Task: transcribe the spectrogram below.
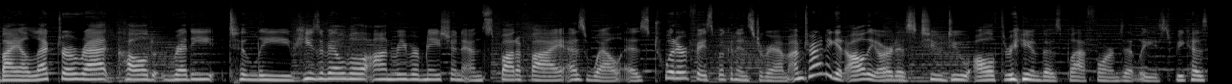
By Electro Rat called Ready to Leave. He's available on ReverbNation and Spotify, as well as Twitter, Facebook, and Instagram. I'm trying to get all the artists to do all three of those platforms at least because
